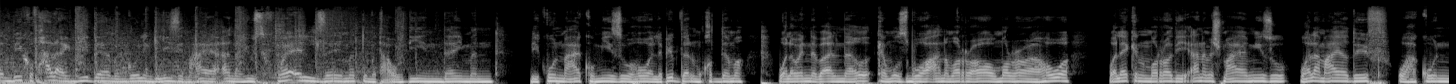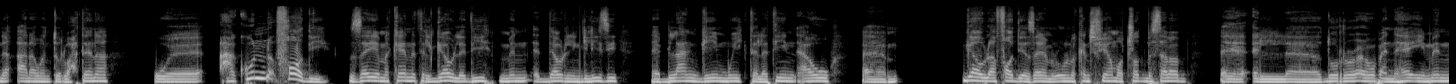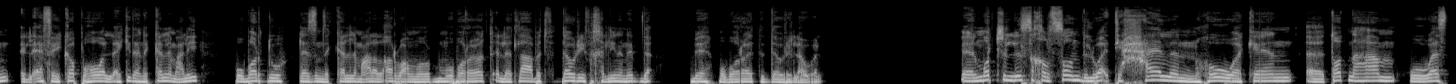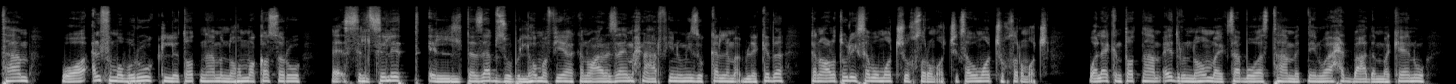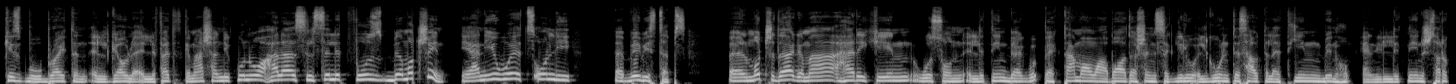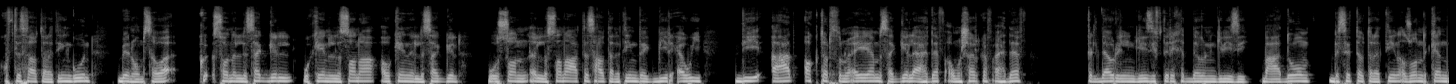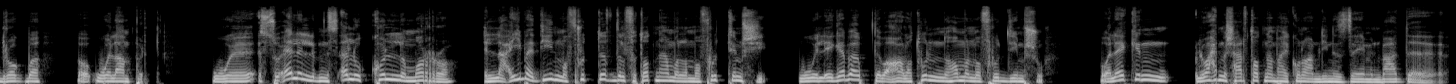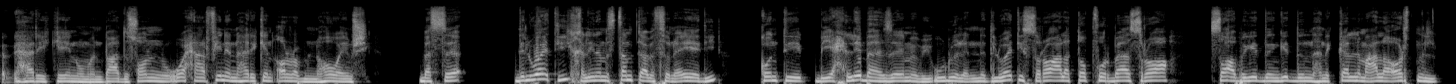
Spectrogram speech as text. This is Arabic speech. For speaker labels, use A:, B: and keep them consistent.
A: أهلا بيكم في حلقة جديدة من جول إنجليزي معايا أنا يوسف وائل. زي ما أنتم متعودين دايما بيكون معاكم ميزو هو اللي بيبدأ المقدمة. ولو إن بقى لنا كام أسبوع أنا مرة آه ومرة هو. ولكن المرة دي أنا مش معايا ميزو ولا معايا ضيف وهكون أنا وأنتوا لوحدنا. وهكون فاضي زي ما كانت الجولة دي من الدوري الإنجليزي blank game week 30 أو جولة فاضية زي ما بنقول ما كانش فيها ماتشات بسبب الدور ربع النهائي من ال FA Cup وهو اللي أكيد هنتكلم عليه. وبرضه لازم نتكلم على الأربع مباريات اللي اتلعبت في الدوري فخلينا نبدأ بمباريات الدوري الأول. الماتش اللي لسه خلصان دلوقتي حالا هو كان آه، توتنهام وويست هام. وألف مبروك لتوتنهام إن هم كسروا آه، سلسلة التذبذب اللي هم فيها. كانوا زي ما إحنا عارفين وميزو اتكلم قبل كده كانوا على طول يكسبوا ماتش ويخسروا ماتش يكسبوا ماتش ويخسروا ماتش. ولكن توتنهام قدروا إن هم يكسبوا ويست هام 2-1 بعد ما كانوا كسبوا برايتون الجولة اللي فاتت كمان عشان يكونوا على سلسلة فوز بماتشين. يعني و it's only baby steps الماتش ده يا جماعة هاري كين وسون الاثنين بيجتمعوا مع بعض عشان يسجلوا الجون 39 بينهم. يعني الاثنين اشتركوا في 39 جون بينهم سواء سون اللي سجل وكين اللي صنع أو كين اللي سجل. وسون اللي صنع 39 ده كبير قوي. دي أكتر ثنائية مسجلة أهداف أو مشاركة في أهداف. في الدوري الإنجليزي في تاريخ الدوري الإنجليزي. بعدهم ب 36 أظن كان دروجبا ولامبارد. والسؤال اللي بنسأله كل مرة اللعيبة دي المفروض تفضل في توتنهام ولا المفروض تمشي؟ والإجابة بتبقى على طول إن هم المفروض يمشوا. ولكن الواحد مش عارف توتنهام هيكونوا عاملين إزاي من بعد هاري كين ومن بعد سون وإحنا عارفين إن هاري كين قرب إن هو يمشي. بس دلوقتي خلينا نستمتع بالثنائية دي. كونتي بيحلبها زي ما بيقولوا لأن دلوقتي الصراع على ال top four بقى صراع صعب جدا جدا. هنتكلم على ارسنال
